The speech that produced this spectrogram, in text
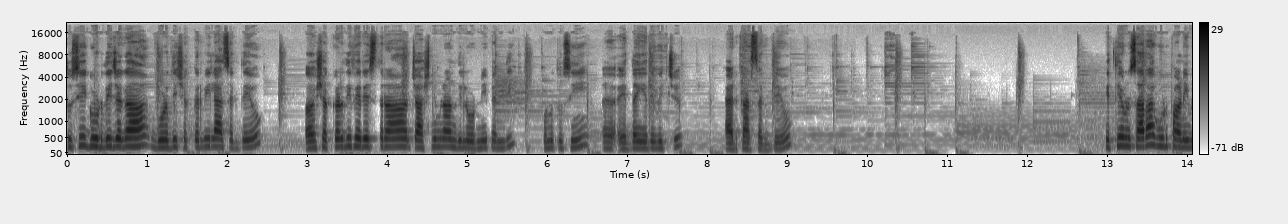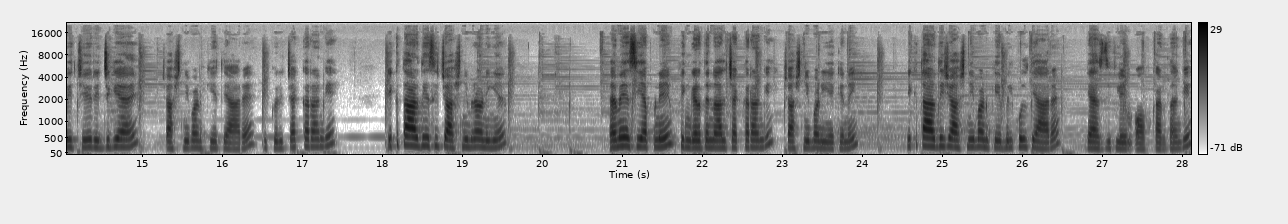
ਤੁਸੀਂ ਗੁੜ ਦੀ ਜਗ੍ਹਾ ਗੁੜ ਦੀ ਸ਼ੱਕਰ ਵੀ ਲੈ ਸਕਦੇ ਹੋ। ਸ਼ੱਕਰ ਦੀ ਫਿਰ ਇਸ ਤਰ੍ਹਾਂ ਚਾਸ਼ਨੀ ਬਣਾਉਣ ਦੀ ਲੋੜ ਨਹੀਂ ਪੈਂਦੀ। ਉਹਨੂੰ ਤੁਸੀਂ ਇਦਾਂ ਹੀ ਇਹਦੇ ਵਿੱਚ ਐਡ ਕਰ ਸਕਦੇ ਹੋ। ਇੱਥੇ ਹੁਣ ਸਾਰਾ ਗੁੜ ਪਾਣੀ ਵਿੱਚ ਰਿੱਝ ਗਿਆ ਹੈ। ਚਾਸ਼ਨੀ ਬਣ ਕੇ ਤਿਆਰ ਹੈ। ਇੱਕ ਵਾਰੀ ਚੈੱਕ ਕਰਾਂਗੇ। ਇੱਕ ਤਾਰ ਦੀ ਅਸੀਂ ਚਾਸ਼ਨੀ ਬਣਾਣੀ ਹੈ। ਐਵੇਂ ਅਸੀਂ ਆਪਣੇ ਫਿੰਗਰ ਦੇ ਨਾਲ ਚੈੱਕ ਕਰਾਂਗੇ, ਚਾਸ਼ਨੀ ਬਣੀ ਹੈ ਕਿ ਨਹੀਂ। ਇੱਕ ਤਾਰ ਦੀ ਚਾਸ਼ਨੀ ਬਣ ਕੇ ਬਿਲਕੁਲ ਤਿਆਰ ਹੈ। ਗੈਸ ਦੀ ਫਲੇਮ ਆਫ ਕਰ ਦਾਂਗੇ।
